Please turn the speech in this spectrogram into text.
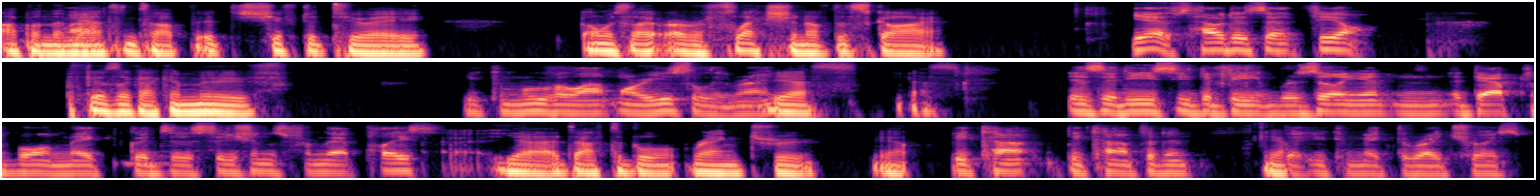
up on the wow. mountaintop. It shifted to a almost like a reflection of the sky. Yes. How does that feel? It feels like I can move. You can move a lot more easily, right? Yes. Yes. Is it easy to be resilient and adaptable and make good decisions from that place? Uh, yeah, adaptable rang true. Yeah. Be con- be confident yeah. that you can make the right choice.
